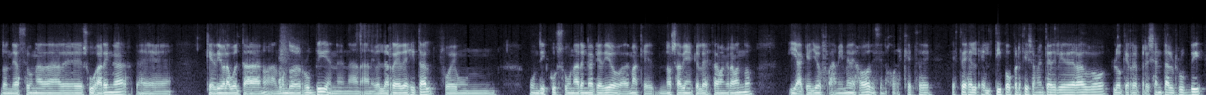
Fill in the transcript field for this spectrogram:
donde hace una de sus arengas, eh, que dio la vuelta al mundo del rugby en, a, nivel de redes y tal. Fue un, un discurso, una arenga que dio, además que no sabían que le estaban grabando, y aquello a mí me dejó diciendo, joder, es que este este es el, tipo precisamente de liderazgo, lo que representa el rugby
